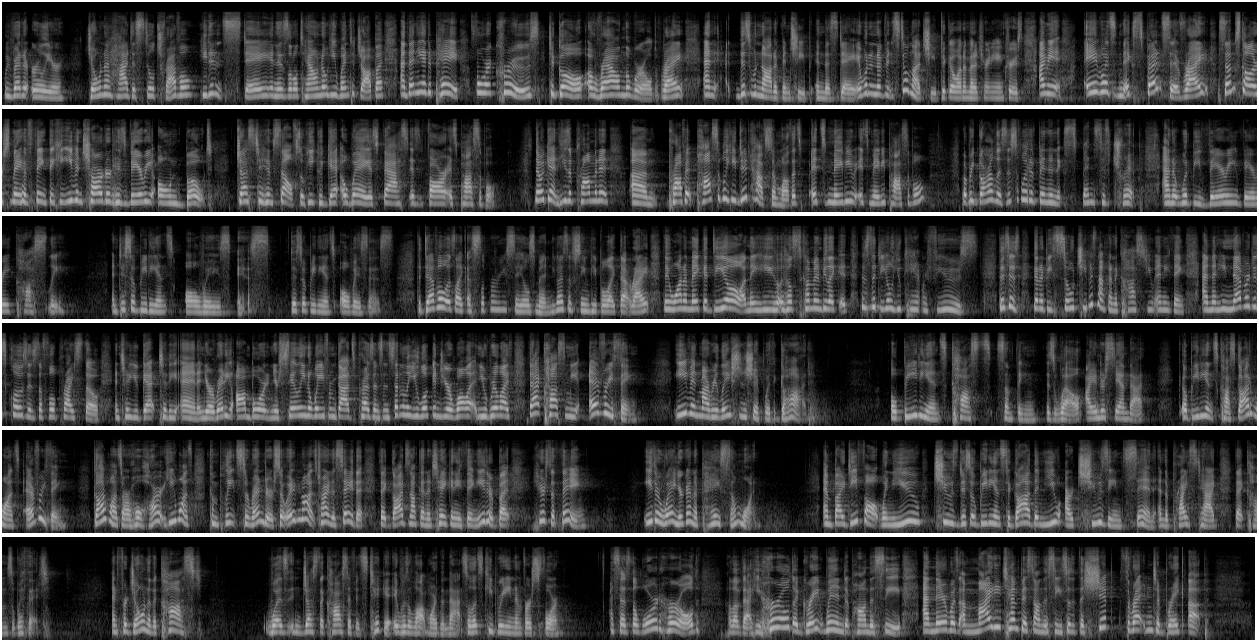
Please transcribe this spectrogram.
We read it earlier. Jonah had to still travel. He didn't stay in his little town. No, he went to Joppa and then he had to pay for a cruise to go around the world, right? And this would not have been cheap in this day. It wouldn't have been still not cheap to go on a Mediterranean cruise. I mean, it was expensive, right? Some scholars may have think that he even chartered his very own boat just to himself so he could get away as fast as far as possible. Now, again, he's a prominent um, prophet. Possibly he did have some wealth. It's, it's, maybe, it's maybe possible. But regardless, this would have been an expensive trip and it would be very, very costly. And disobedience always is. Disobedience always is. The devil is like a slippery salesman. You guys have seen people like that, right? They want to make a deal and they, he, he'll come in and be like, This is the deal you can't refuse. This is going to be so cheap, it's not going to cost you anything. And then he never discloses the full price, though, until you get to the end and you're already on board and you're sailing away from God's presence. And suddenly you look into your wallet and you realize that cost me everything, even my relationship with God. Obedience costs something as well. I understand that obedience costs. God wants everything. God wants our whole heart. He wants complete surrender. So I'm not trying to say that, that God's not going to take anything either, but here's the thing either way, you're going to pay someone. And by default, when you choose disobedience to God, then you are choosing sin and the price tag that comes with it. And for Jonah, the cost wasn't just the cost of his ticket, it was a lot more than that. So let's keep reading in verse 4. It says, The Lord hurled, I love that. He hurled a great wind upon the sea, and there was a mighty tempest on the sea, so that the ship threatened to break up.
